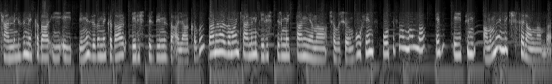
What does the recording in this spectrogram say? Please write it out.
kendimizi ne kadar iyi eğittiğimiz ya da ne kadar geliştirdiğimizle alakalı. Ben her zaman kendimi geliştirmekten yana çalışıyorum. Bu hem sportif anlamda hem eğitim anlamında hem de kişisel anlamda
